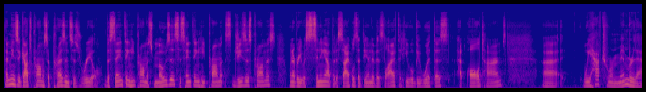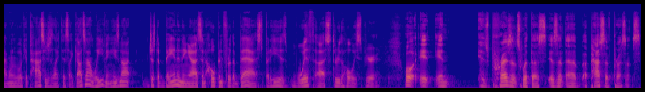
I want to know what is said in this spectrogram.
that means that God's promise of presence is real. The same thing he promised Moses, the same thing he promised Jesus promised whenever he was sending out the disciples at the end of his life that he will be with us at all times. Uh, we have to remember that when we look at passages like this. Like God's not leaving. He's not just abandoning us and hoping for the best, but He is with us through the Holy Spirit. Well, it and His presence with us isn't a, a passive presence.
